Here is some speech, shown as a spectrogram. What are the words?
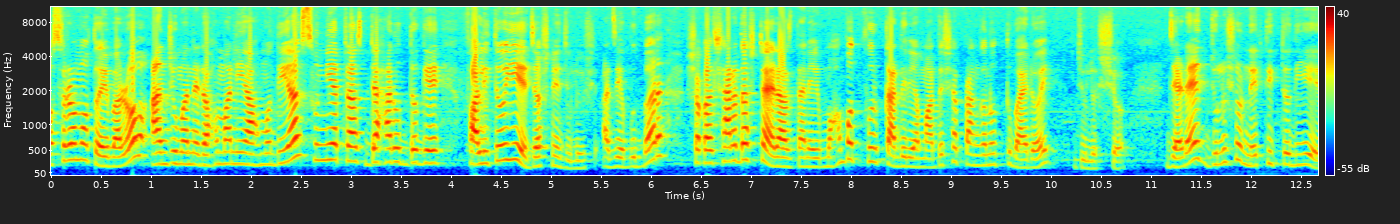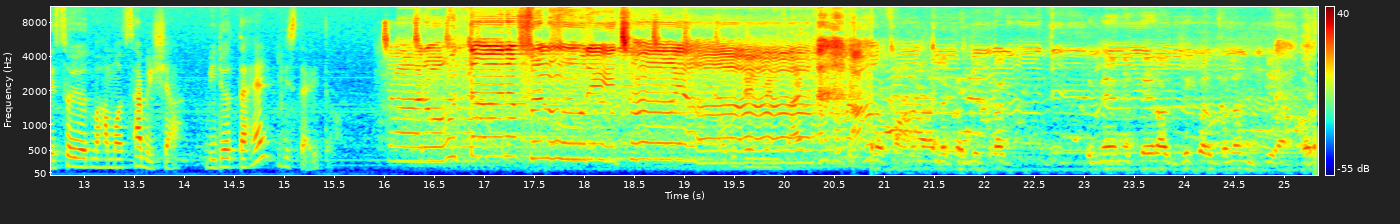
বছরের মতো এবারও আঞ্জুমানে রহমানী আহমদিয়া সুনিয়া ট্রাস্ট ডাহার উদ্যোগে ফালিত ইয়ে জশ্নে জুলুস। আজ এ বুধবার সকাল সাড়ে দশটায় রাজধানীর মোহাম্মদপুর কাদেরিয়া মাদ্রাসা প্রাঙ্গণত্তু বাইরয় জুলুস যেড়ে জুলুসের নেতৃত্ব দিয়ে সৈয়দ মোহাম্মদ সাবির শাহ। ভিডিও তাহের বিস্তারিত। चारों छाया मैंने तेरा ज़िक्र बुलंद किया और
